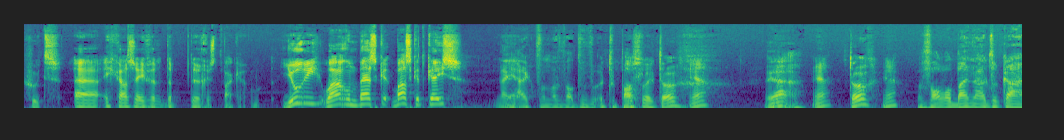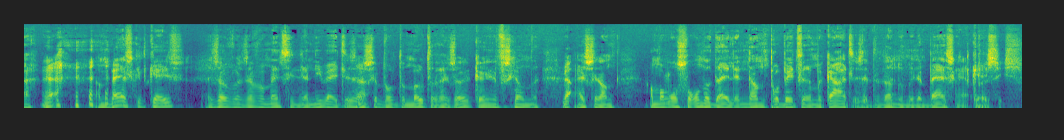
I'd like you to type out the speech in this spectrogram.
goed. Eh, ik ga eens even de, de rust pakken. Juri, waarom basket, basketcase? Nou ja, ik vond dat wel toe- toepasselijk, toch? Ja? Ja, Ja? toch? Ja. We vallen al bijna uit elkaar. Ja. Een basketcase, en zoveel, zoveel mensen die dat niet weten, is als je bijvoorbeeld een motor en zo, dan kun je verschillende, als je dan allemaal losse onderdelen en dan probeert weer in elkaar te zetten, dan noem je het een basketcase. precies.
